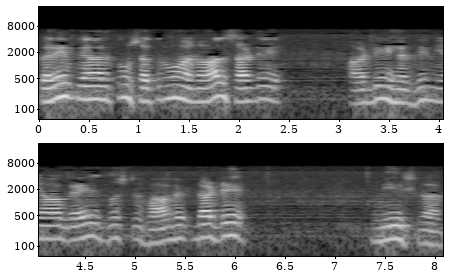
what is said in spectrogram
ਕਰੇ ਪਿਆਰ ਤੂੰ ਸਤਰੂਆਂ ਨਾਲ ਸਾਡੇ, ਆਡੇ ਹੈ ਦਿਨ ਆ ਗਏ ਦੁਸ਼ਟ ਭਾਵ ਡਾਡੇ ਮੀਰ ਸ਼ਿਕਾਰ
